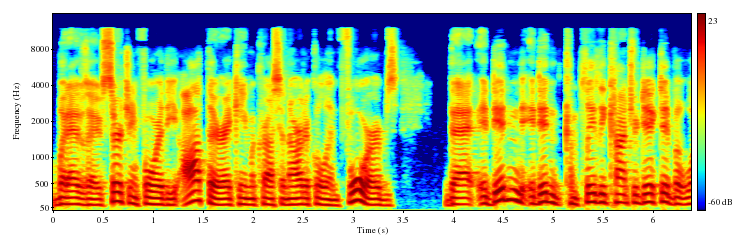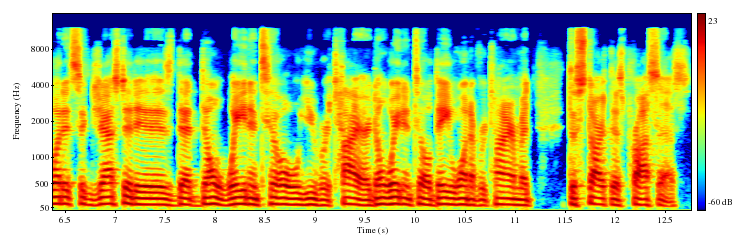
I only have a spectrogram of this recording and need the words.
But as I was searching for the author, I came across an article in Forbes that it didn't it didn't completely contradict it, but what it suggested is that don't wait until you retire. Don't wait until day one of retirement to start this process.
